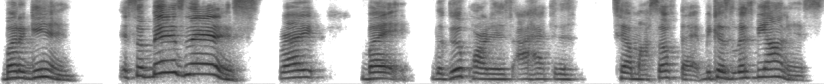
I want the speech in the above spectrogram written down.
But again, it's a business, right? But the good part is I had to tell myself that because let's be honest,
